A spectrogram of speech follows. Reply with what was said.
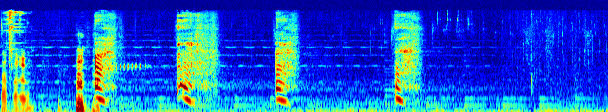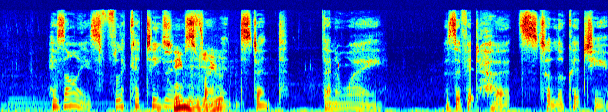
Hello? His eyes flicker to Is yours for an instant, then away, as if it hurts to look at you.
